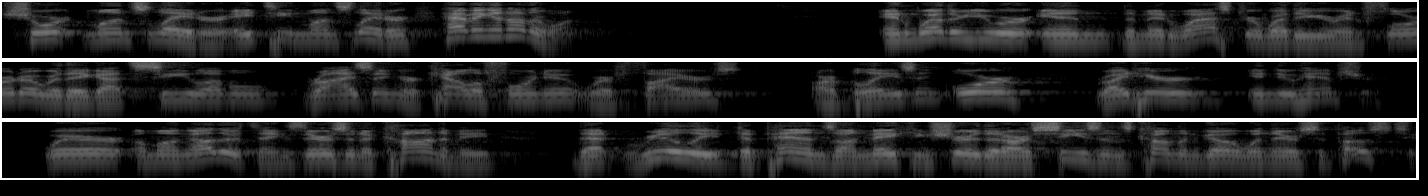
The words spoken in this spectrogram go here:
short months later, 18 months later, having another one. And whether you were in the Midwest or whether you're in Florida where they got sea level rising or California where fires are blazing, or right here in New Hampshire, where, among other things, there's an economy that really depends on making sure that our seasons come and go when they're supposed to.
